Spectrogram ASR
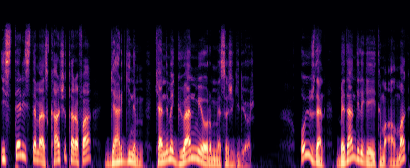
İster istemez karşı tarafa gerginim, kendime güvenmiyorum mesajı gidiyor. O yüzden beden dili eğitimi almak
